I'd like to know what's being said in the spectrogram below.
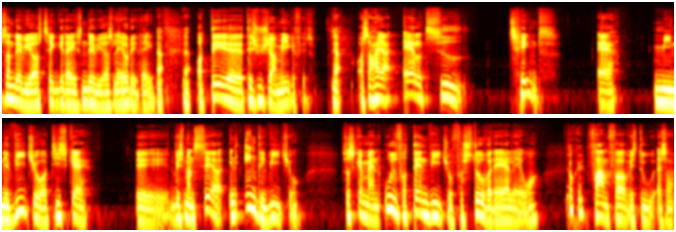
sådan det vi også tænke i dag, sådan det vi også lave det i dag. Ja, ja. Og det, øh, det synes jeg er mega fedt. Ja. Og så har jeg altid tænkt, at mine videoer, de skal øh, hvis man ser en enkelt video, så skal man ud fra den video forstå, hvad det er, jeg laver. Okay. Frem for, hvis du, altså,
